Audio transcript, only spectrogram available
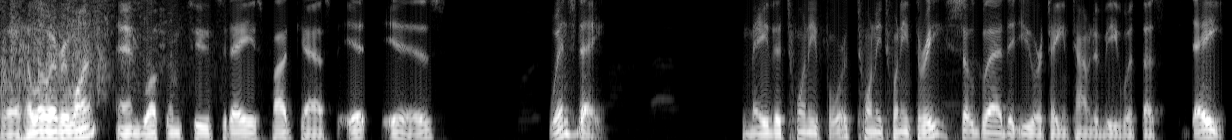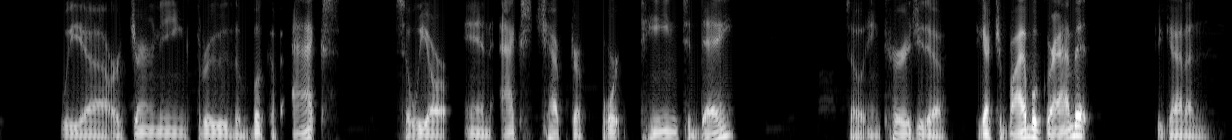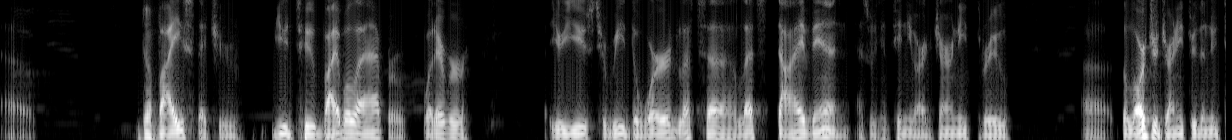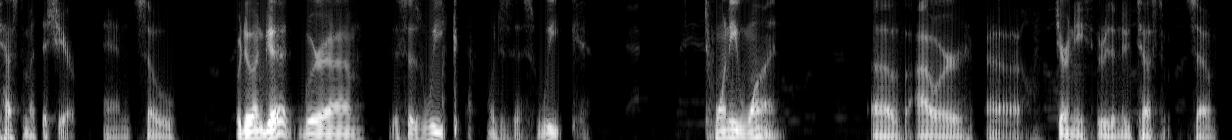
Well, hello, everyone, and welcome to today's podcast. It is Wednesday, May the 24th, 2023. So glad that you are taking time to be with us today. We uh, are journeying through the book of Acts. So we are in Acts chapter 14 today. So encourage you to, if you got your Bible, grab it. If you got a uh, device that your YouTube Bible app or whatever you use to read the word let's uh let's dive in as we continue our journey through uh the larger journey through the new testament this year. And so we're doing good. We're um this is week what is this? Week 21 of our uh journey through the new testament. So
